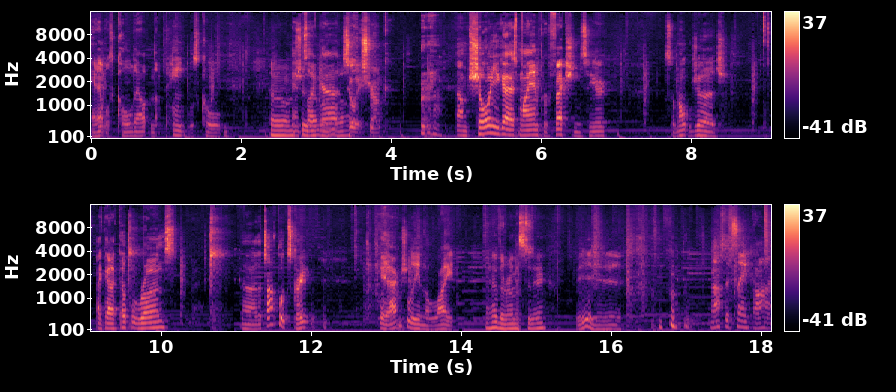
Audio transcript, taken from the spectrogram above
and it was cold out, and the paint was cold. Oh, I'm And sure so I that got- well. So it shrunk. I'm showing you guys my imperfections here, so don't judge. I got a couple runs. Uh, the top looks great. It actually in the light. I had the runs today. Not the same time.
